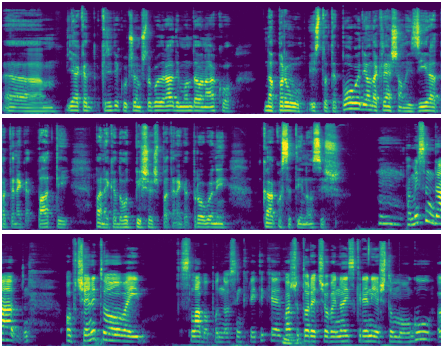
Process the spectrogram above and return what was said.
em, ja kad kritiku čujem što god radim, onda onako na prvu isto te pogodi, onda kreneš analizirat, pa te nekad pati, pa nekad otpišeš, pa te nekad progoni. Kako se ti nosiš? Pa mislim da općenito ovaj, slabo podnosim kritike, baš ću to reći ovaj, najiskrenije što mogu. E,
